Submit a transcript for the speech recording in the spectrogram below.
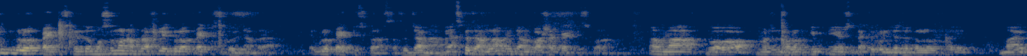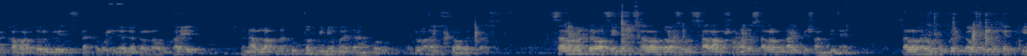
এইগুলো প্র্যাকটিস করি। তো মুসলমান, আমরা আসলে এগুলো প্র্যাকটিস করি না আমরা। এগুলো প্র্যাকটিস করা আস্তে আস্তে জানা। আমি আজকে জানলাম, এটা আমার বাসায় প্র্যাকটিস করা। আমার মা, বাবা, আমার জন্য ভালো গিফট নিয়ে আসে তাকে বলি জাজাকাল্লাহ ভাই মা একটা খাবার তৈরি করেছে তাকে বলি, জাজাকাল্লাহ ভাই মানে আল্লাহ আপনাকে উত্তম বিনিময় দান করুন। এটা অনেক সবের কাজ। সালামের দেওয়া আছে এখানে সালাম দেওয়া আছে সালাম, সমাজে সালাম রাইতে শান্তি নেই। সালামের উপকারিতা, অপকারিতা কি?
